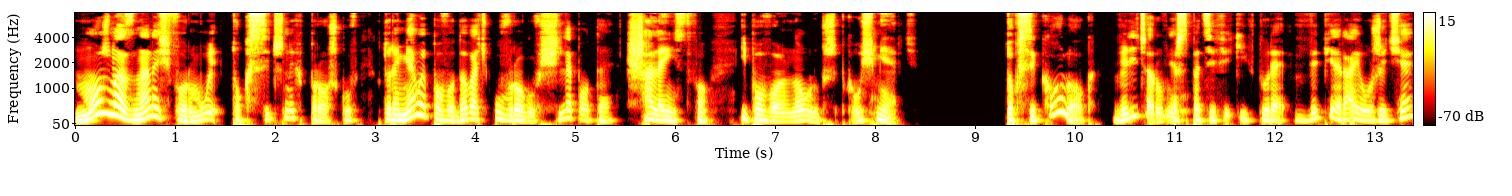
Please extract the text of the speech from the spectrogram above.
można znaleźć formuły toksycznych proszków, które miały powodować u wrogów ślepotę, szaleństwo i powolną lub szybką śmierć. Toksykolog wylicza również specyfiki, które wypierają życie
